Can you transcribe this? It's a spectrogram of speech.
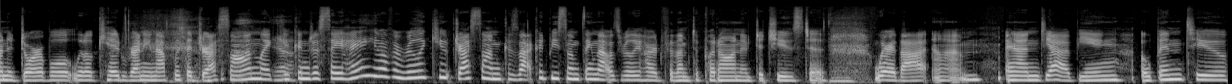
an adorable little kid running up with a dress on, like Yeah. you can just say, "Hey, you have a really cute dress on," because that could be something that was really hard for them to put on and to choose to wear that. Um, and yeah, being open to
